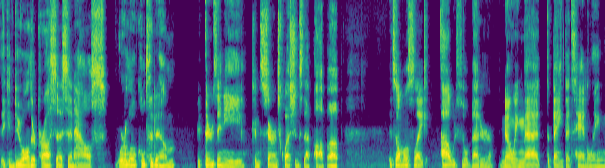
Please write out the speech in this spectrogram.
They can do all their process in house. We're local to them. If there's any concerns, questions that pop up, it's almost like I would feel better knowing that the bank that's handling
